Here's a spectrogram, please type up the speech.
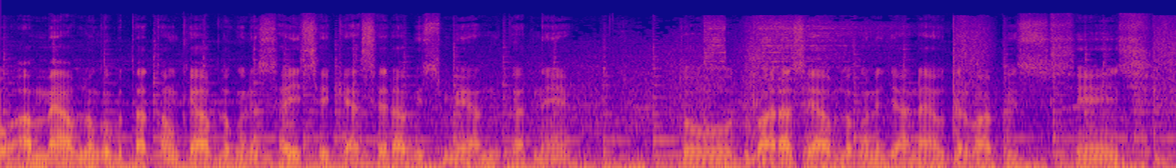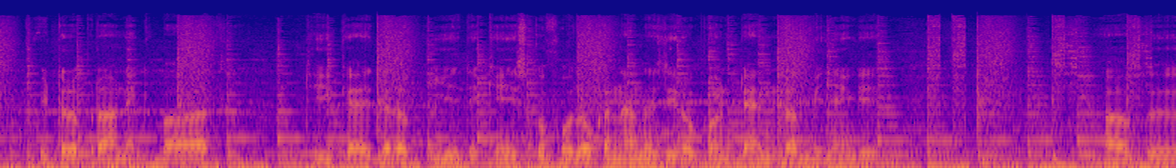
अब मैं आप लोगों को बताता हूँ कि आप लोगों ने सही से कैसे रब इसमें अर्न करने हैं। तो दोबारा से आप लोगों ने जाना है, उधर वापस चेंज ट्विटर पर आने के बाद, ठीक है, इधर अब ये देखें, इसको फॉलो करना है हमें ज़ीरो पॉइंट टेन रब मिलेंगे। अब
